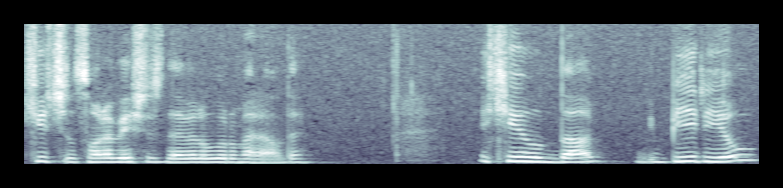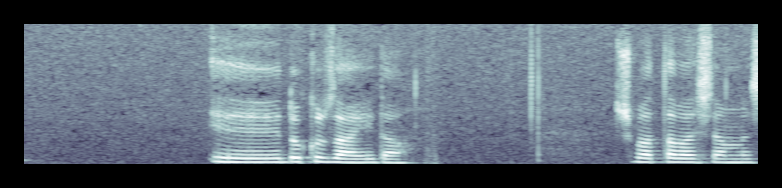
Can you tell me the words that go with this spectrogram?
2-3 yıl sonra 500 level olurum herhalde. 2 yılda, 1 yıl 9 ayda. Şubat'ta başlamış.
